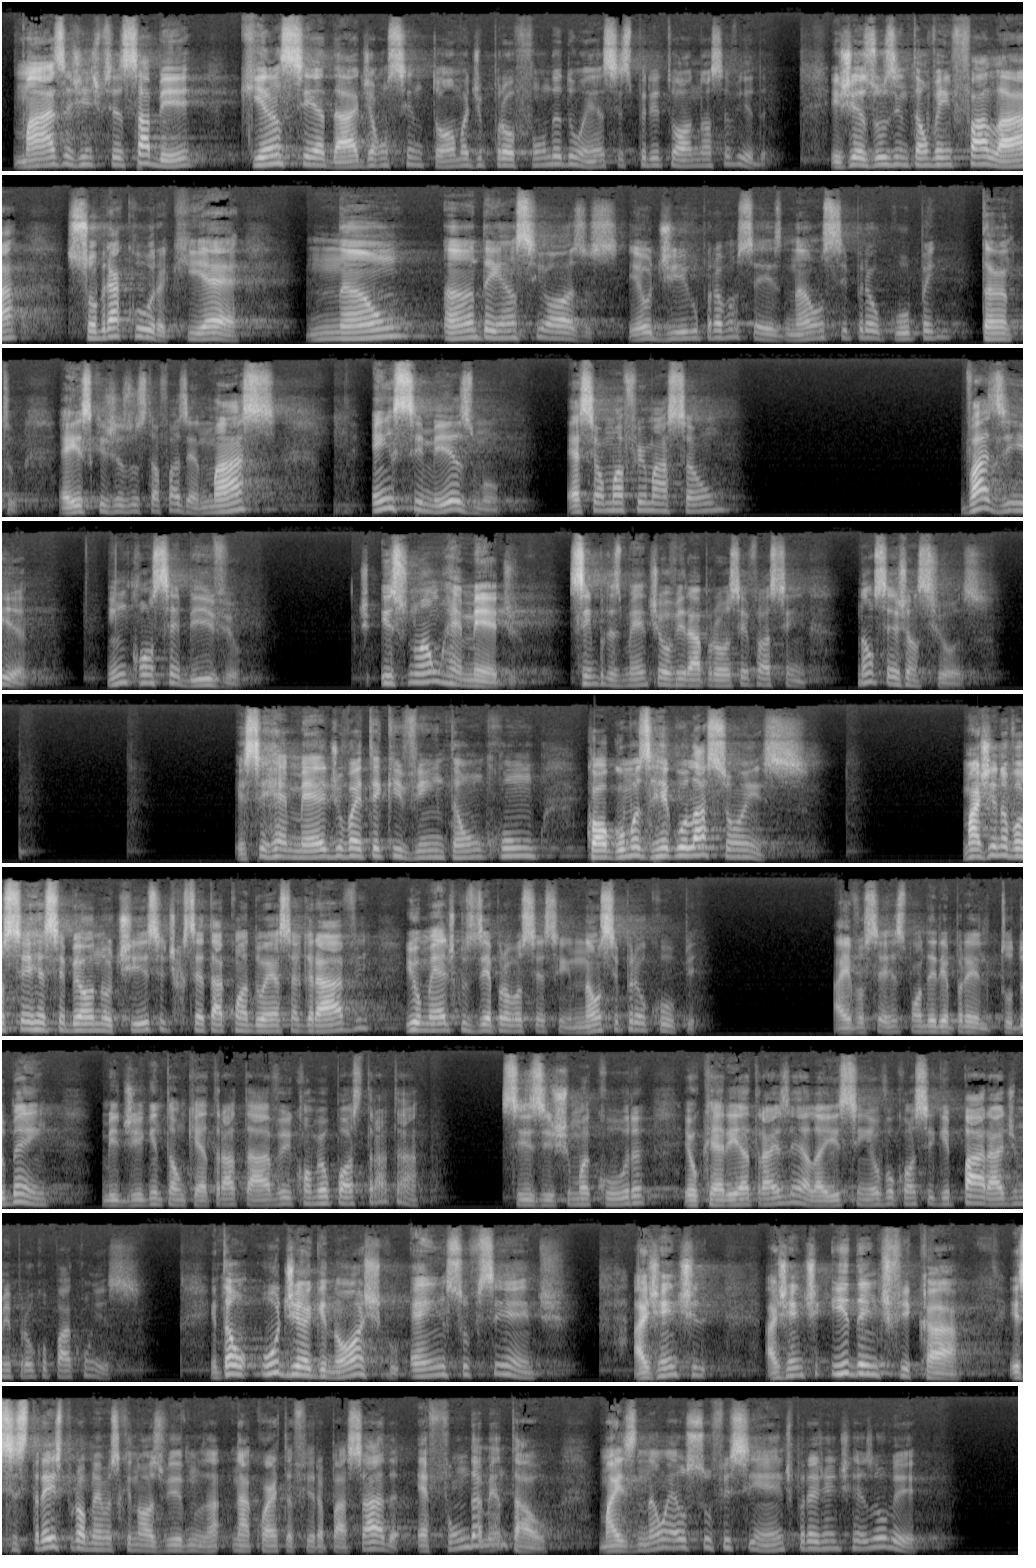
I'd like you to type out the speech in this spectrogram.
Mas a gente precisa saber que a ansiedade é um sintoma de profunda doença espiritual na nossa vida. E Jesus então vem falar sobre a cura, que é não andem ansiosos. Eu digo para vocês, não se preocupem tanto. É isso que Jesus está fazendo. Mas, em si mesmo, essa é uma afirmação vazia, inconcebível. Isso não é um remédio. Simplesmente eu virar para você e falar assim: não seja ansioso. Esse remédio vai ter que vir, então, com, com algumas regulações. Imagina você receber uma notícia de que você está com uma doença grave e o médico dizer para você assim: não se preocupe. Aí você responderia para ele: tudo bem, me diga então que é tratável e como eu posso tratar. Se existe uma cura, eu quero ir atrás dela. Aí sim eu vou conseguir parar de me preocupar com isso. Então, o diagnóstico é insuficiente. A gente, a gente identificar esses três problemas que nós vimos na, na quarta-feira passada é fundamental mas não é o suficiente para a gente resolver.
